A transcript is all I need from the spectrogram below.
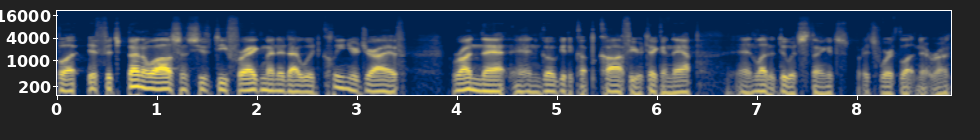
But if it's been a while since you've defragmented, I would clean your drive run that and go get a cup of coffee or take a nap and let it do its thing. It's it's worth letting it run.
